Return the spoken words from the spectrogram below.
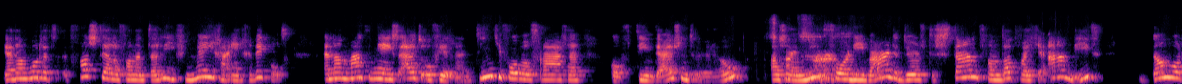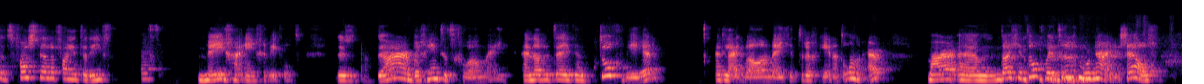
ja, dan wordt het vaststellen van een tarief mega ingewikkeld. En dan maakt het niet eens uit of je er een tientje voor wil vragen of 10.000 euro. Als jij niet voor die waarde durft te staan van dat wat je aanbiedt, dan wordt het vaststellen van je tarief echt mega ingewikkeld. Dus daar begint het gewoon mee. En dat betekent toch weer, het lijkt wel een beetje het onderwerp, maar um, dat je toch weer terug moet naar jezelf.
